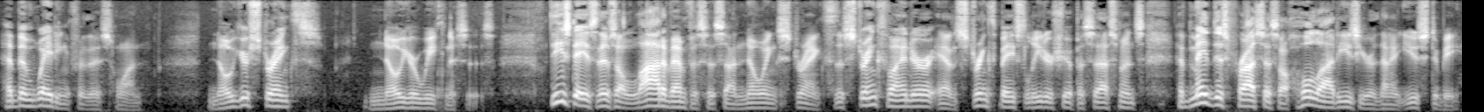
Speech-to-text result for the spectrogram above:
have been waiting for this one. Know your strengths, know your weaknesses. These days, there's a lot of emphasis on knowing strength. The Strength Finder and strength based leadership assessments have made this process a whole lot easier than it used to be.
